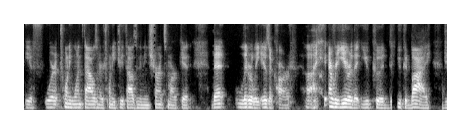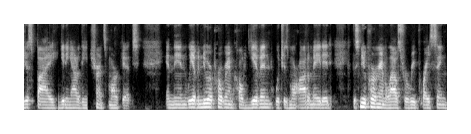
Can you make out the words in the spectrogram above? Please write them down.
If we're at 21,000 or 22,000 in the insurance market, that literally is a car uh, every year that you could you could buy just by getting out of the insurance market. And then we have a newer program called Given, which is more automated. This new program allows for repricing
